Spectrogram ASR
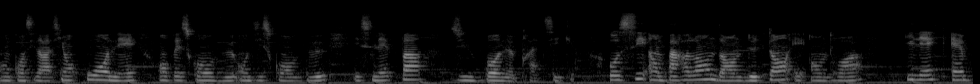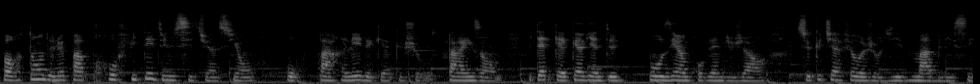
en considération, où on est, on fait ce qu'on veut, on dit ce qu'on veut et ce n'est pas une bonne pratique. Aussi, en parlant dans de temps et endroit, il est important de ne pas profiter d'une situation pour parler de quelque chose. Par exemple, peut-être quelqu'un vient te poser un problème du genre « ce que tu as fait aujourd'hui m'a blessé ».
